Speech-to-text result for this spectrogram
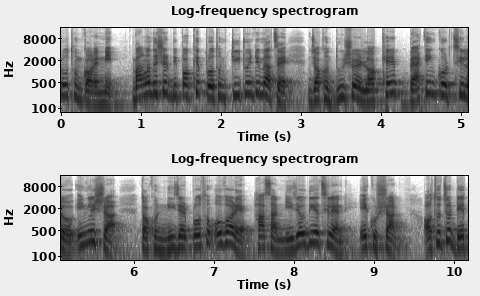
প্রথম করেননি। বাংলাদেশের বিপক্ষে প্রথম টি টোয়েন্টি ম্যাচে যখন দুইশো এর লক্ষ্যে ব্যাটিং করছিল ইংলিশরা, তখন নিজের প্রথম ওভারে হাসান নিজেও দিয়েছিলেন একুশ রান। অথচ ডেথ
